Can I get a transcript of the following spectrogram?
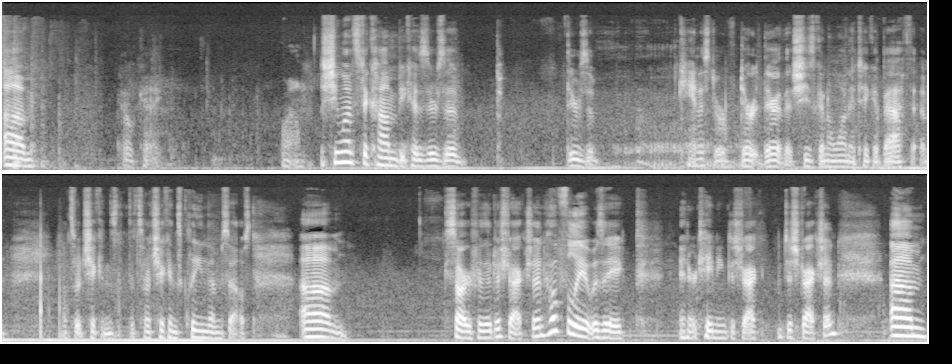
Um, okay. She wants to come because there's a there's a canister of dirt there that she's going to want to take a bath in. That's what chickens that's how chickens clean themselves. Um, sorry for the distraction. Hopefully it was a entertaining distract distraction. Um,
